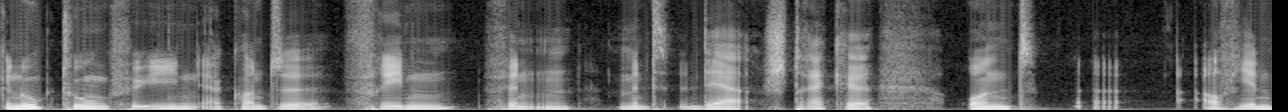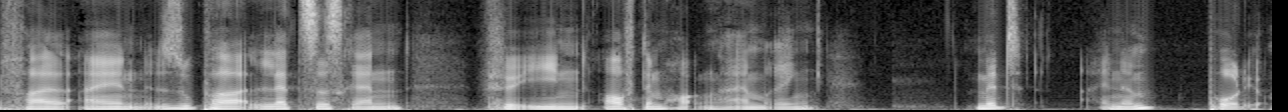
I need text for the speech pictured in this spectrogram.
Genugtuung für ihn, er konnte Frieden finden mit der Strecke und äh, auf jeden Fall ein super letztes Rennen für ihn auf dem Hockenheimring mit einem Podium.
